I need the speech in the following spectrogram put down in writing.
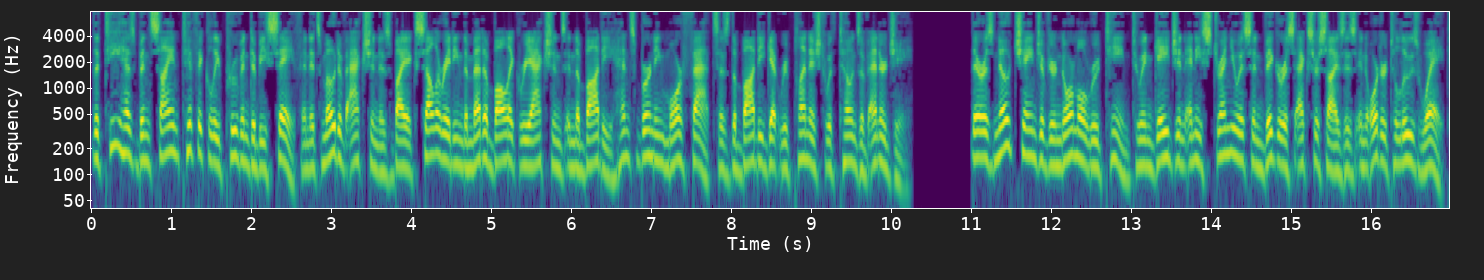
The tea has been scientifically proven to be safe and its mode of action is by accelerating the metabolic reactions in the body hence burning more fats as the body get replenished with tones of energy. There is no change of your normal routine to engage in any strenuous and vigorous exercises in order to lose weight.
